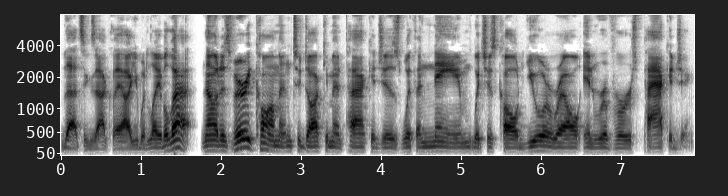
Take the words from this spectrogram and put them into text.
that's exactly how you would label that. Now, it is very common to document packages with a name which is called URL in reverse packaging.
